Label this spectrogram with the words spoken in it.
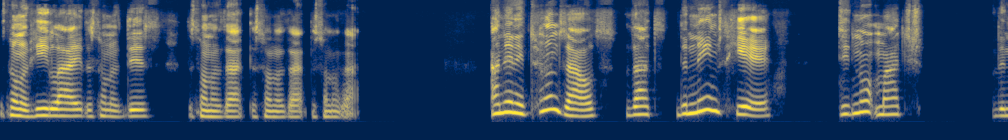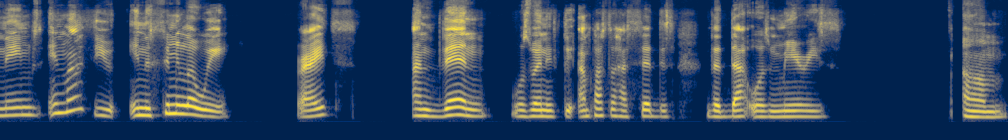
the son of Heli, the son of this, the son of that, the son of that, the son of that. And then it turns out that the names here did not match the names in Matthew in a similar way. right? And then was when it and Pastor has said this that that was Mary's um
